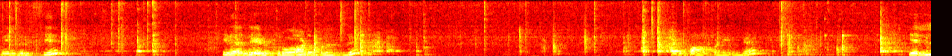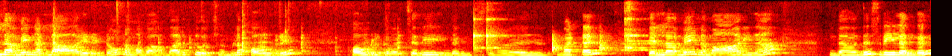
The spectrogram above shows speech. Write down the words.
வெந்துருச்சு. இதை வந்து எடுத்துருவோம் அடுப்புலேருந்து அடுப்பு ஆஃப் பண்ணிடுங்க. எல்லாமே நல்லா ஆறிடட்டும். நம்ம வ- வறுத்து வச்சோம்ல பவுட்ரு பவுடருக்கு வச்சது இந்த மட்டன். எல்லாமே நம்ம ஆறி தான் இந்த வந்து ஸ்ரீலங்கன்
